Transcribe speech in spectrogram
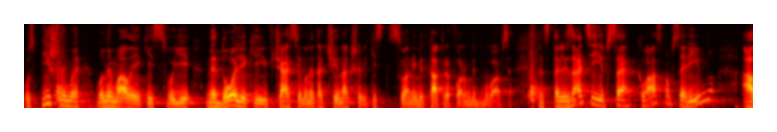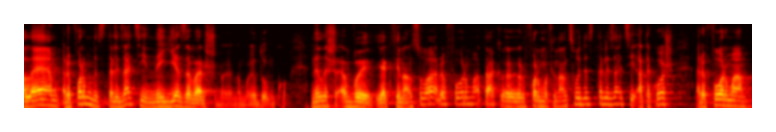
успішними, вони мали якісь свої недоліки, і в часі вони так чи інакше в якийсь званий відкат реформ відбувався. Децентралізації все класно, все рівно. Але реформа децентралізації не є завершеною, на мою думку. Не лише ви як фінансова реформа, так е, реформа фінансової децентралізації, а також реформа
